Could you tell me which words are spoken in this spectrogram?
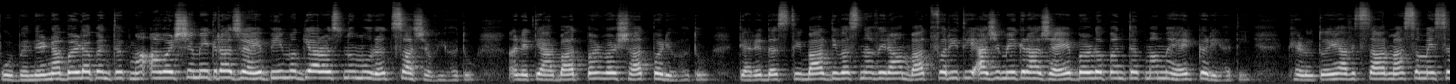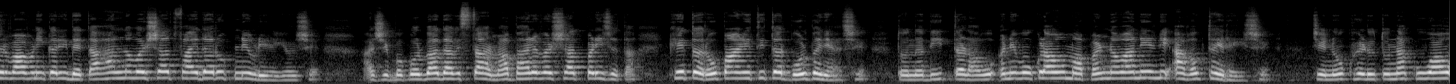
પોરબંદરના બરડા પંથકમાં આ વર્ષે મેઘરાજાએ ભીમ અગિયારસનું મુહૂર્ત સાચવ્યું હતું અને ત્યારબાદ પણ વરસાદ પડ્યો હતો. ત્યારે દસથી બાર દિવસના વિરામ બાદ ફરીથી આજે મેઘરાજાએ બરડો પંથકમાં મહેર કરી હતી. ખેડૂતોએ આ વિસ્તારમાં સમયસર વાવણી કરી દેતા હાલનો વરસાદ ફાયદારૂપ નીવડી રહ્યો છે. આજે બપોર બાદ આ વિસ્તારમાં ભારે વરસાદ પડી જતા ખેતરો પાણીથી તરબોળ બન્યા છે. તો નદી, તળાવો અને વોકળાઓમાં પણ નવા નીરની આવક થઈ રહી છે. જેનો ખેડૂતોના કૂવાઓ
